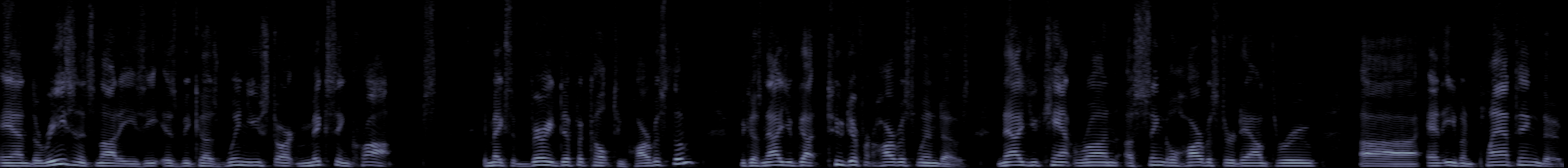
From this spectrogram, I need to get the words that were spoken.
And the reason it's not easy is because when you start mixing crops it makes it very difficult to harvest them because now you've got two different harvest windows. Now you can't run a single harvester down through uh, and even planting, the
